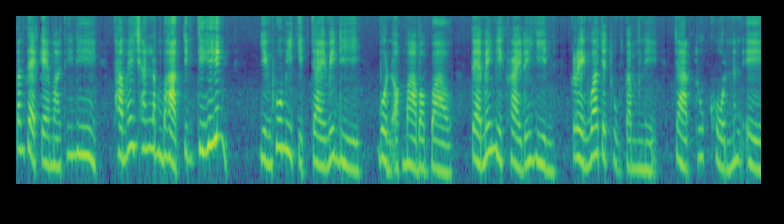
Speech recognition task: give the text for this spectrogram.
ตั้งแต่แกมาที่นี่ทำให้ฉันลำบากจริงๆ หญิงผู้มีจิตใจไม่ดีบ่นออกมาเบาๆ แต่ไม่มีใครได้ยิน เกรงว่าจะถูกตำหนิจากทุกคนนั่นเอง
